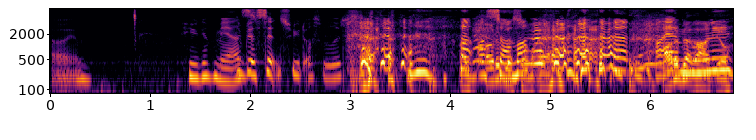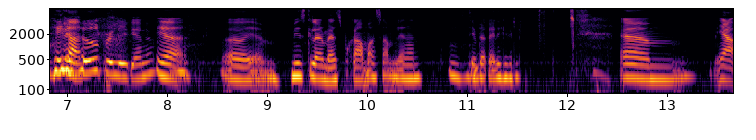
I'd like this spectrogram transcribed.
og, um, hygge med Det os. bliver sindssygt og svedigt. Og, Og det bliver sommer. Ja. og det alt muligt. Det Ja. er hedebølge igen, jo. Ja, og øhm, vi skal lave en masse programmer sammen, Lennon. Mm-hmm. Det bliver rigtig hyggeligt. Um, ja,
